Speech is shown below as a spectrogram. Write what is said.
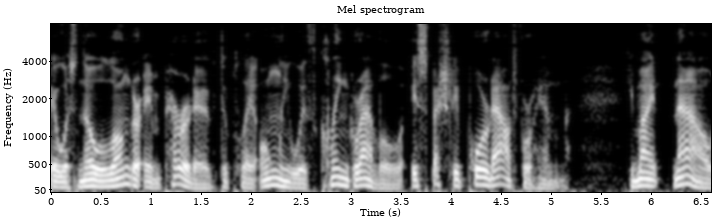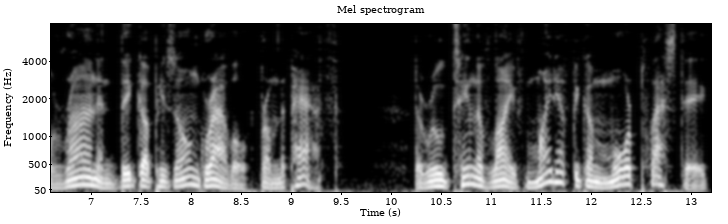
It was no longer imperative to play only with clean gravel, especially poured out for him. He might now run and dig up his own gravel from the path the routine of life might have become more plastic,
